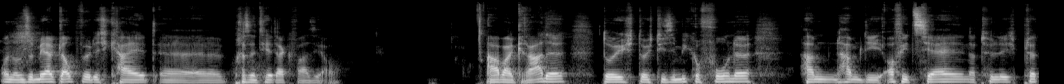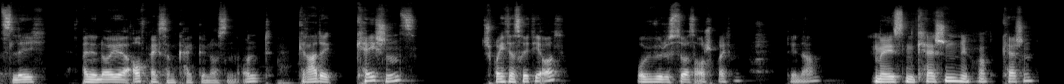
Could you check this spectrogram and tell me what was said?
und umso mehr Glaubwürdigkeit äh, präsentiert er quasi auch. Aber gerade durch, durch diese Mikrofone haben, haben die Offiziellen natürlich plötzlich eine neue Aufmerksamkeit genossen. Und gerade Cations, spreche ich das richtig aus? Oder wie würdest du das aussprechen, den Namen? Mason Cashen, ja. Cashen,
